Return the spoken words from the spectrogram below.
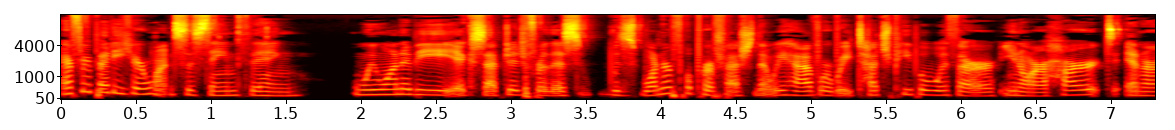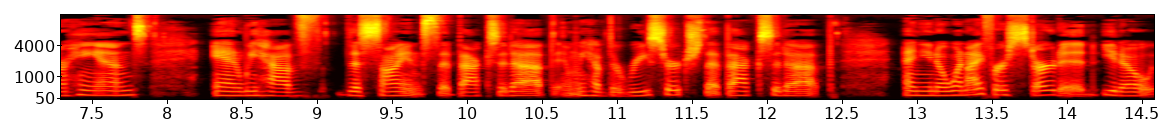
everybody here wants the same thing we want to be accepted for this this wonderful profession that we have where we touch people with our you know our heart and our hands. And we have the science that backs it up and we have the research that backs it up. And you know when i first started you know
